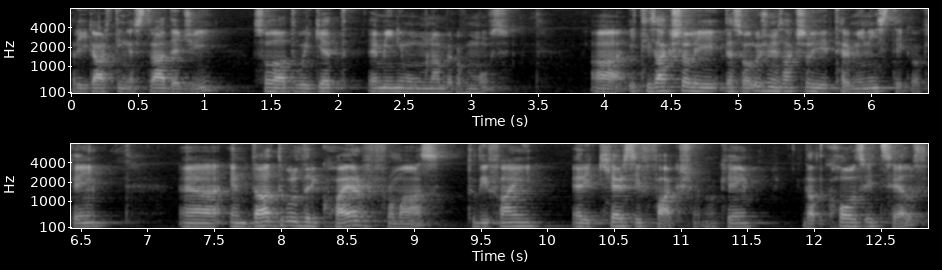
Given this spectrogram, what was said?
regarding a strategy so that we get a minimum number of moves. Uh, it is actually, the solution is actually deterministic, okay? Uh, and that will require from us to define a recursive function, okay? That calls itself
